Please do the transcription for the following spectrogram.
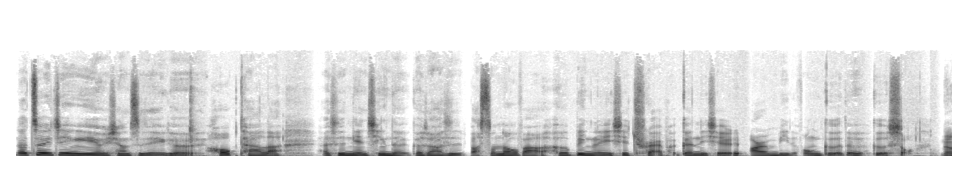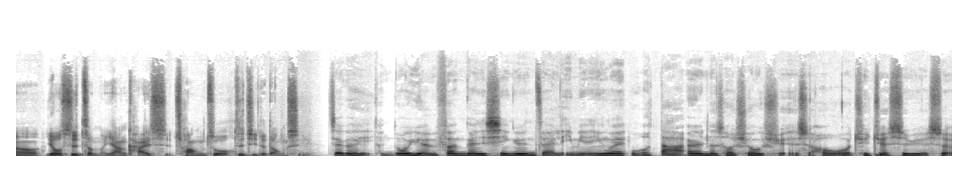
那最近也有像是一个 Hope Tala，他是年轻的歌手，他是 Bossa Nova 合并了一些 Trap 跟一些 R&B 的风格的歌手。那又是怎么样开始创作自己的东西？这个很多缘分跟幸运在里面。因为我大二那时候休学的时候，我去爵士乐社，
